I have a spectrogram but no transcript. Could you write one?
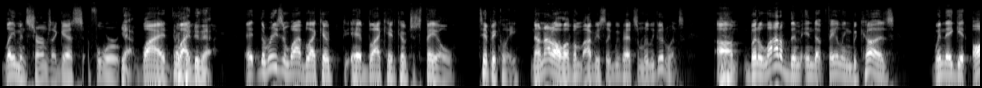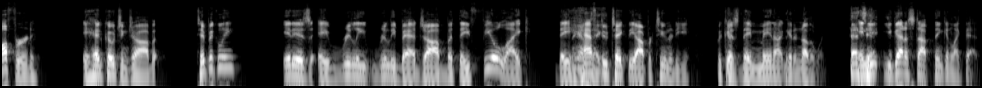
layman's terms, I guess, for yeah. why black okay, do that. Eh, the reason why black coach, black head coaches fail typically now, not all of them. Obviously, we've had some really good ones, um, yeah. but a lot of them end up failing because when they get offered a head coaching job, typically it is a really, really bad job, but they feel like they, have to it. take the opportunity because they may not get another one. That's and it. you, you got to stop thinking like that.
